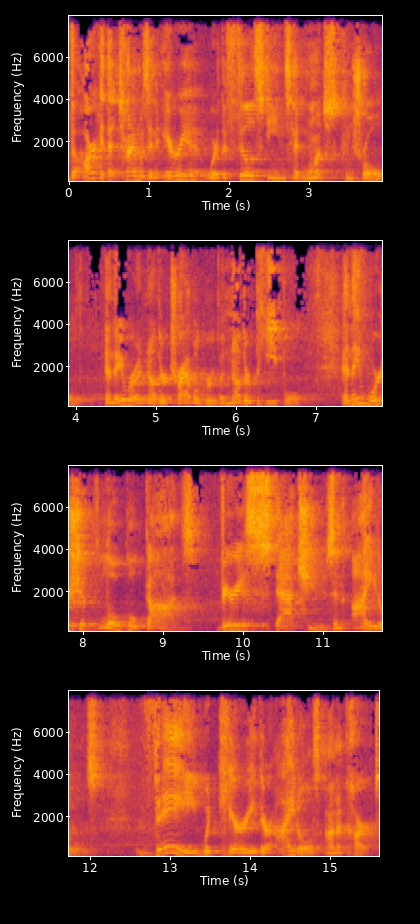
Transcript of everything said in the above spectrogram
The ark at that time was an area where the Philistines had once controlled. And they were another tribal group, another people. And they worshiped local gods, various statues and idols. They would carry their idols on a cart.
